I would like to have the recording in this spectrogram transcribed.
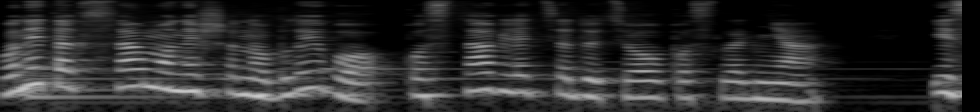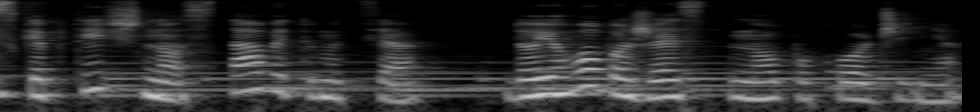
вони так само нешанобливо поставляться до цього послання і скептично ставитимуться до його божественного походження.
